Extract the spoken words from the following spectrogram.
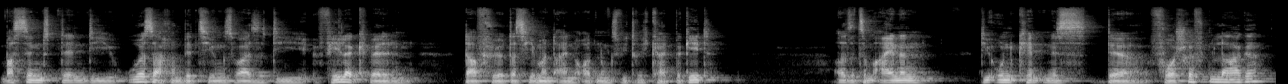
was sind denn die Ursachen beziehungsweise die Fehlerquellen dafür, dass jemand eine Ordnungswidrigkeit begeht? Also zum einen die Unkenntnis der Vorschriftenlage,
